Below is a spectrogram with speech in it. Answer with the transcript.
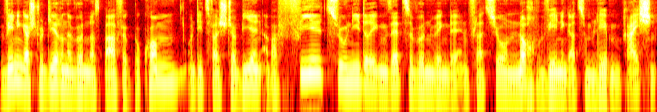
Weniger Studierende würden das BAföG bekommen und die zwar stabilen, aber viel zu niedrigen Sätze würden wegen der Inflation noch weniger zum Leben reichen.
